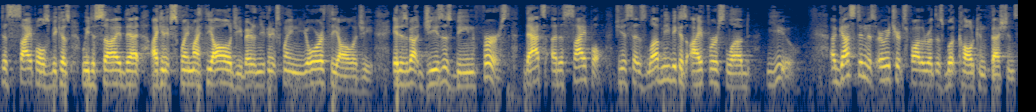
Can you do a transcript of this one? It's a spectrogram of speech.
disciples because we decide that I can explain my theology better than you can explain your theology. It is about Jesus being first. That's a disciple. Jesus says, Love me because I first loved you. Augustine, this early church father, wrote this book called Confessions.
